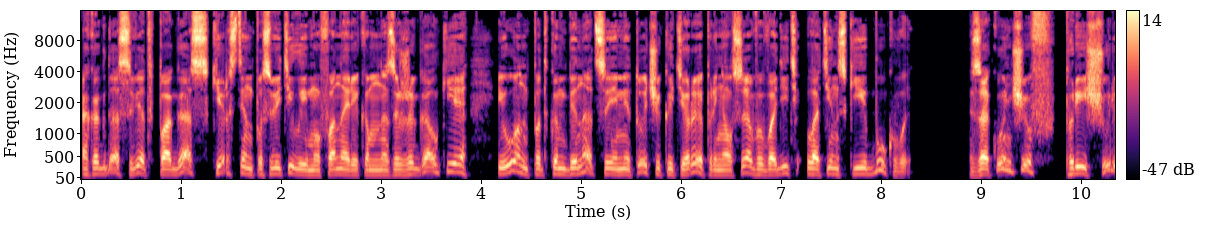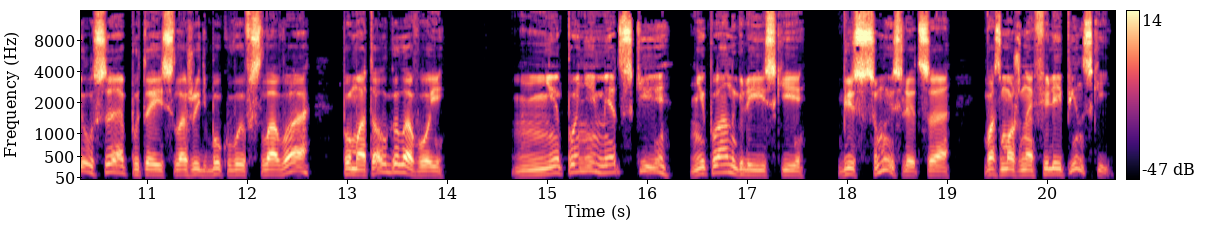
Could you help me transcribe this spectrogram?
а когда свет погас, Керстин посветила ему фонариком на зажигалке, и он под комбинациями точек и тире принялся выводить латинские буквы. Закончив, прищурился, пытаясь сложить буквы в слова, помотал головой. «Не по-немецки, не по-английски, бессмыслица, возможно, филиппинский?»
